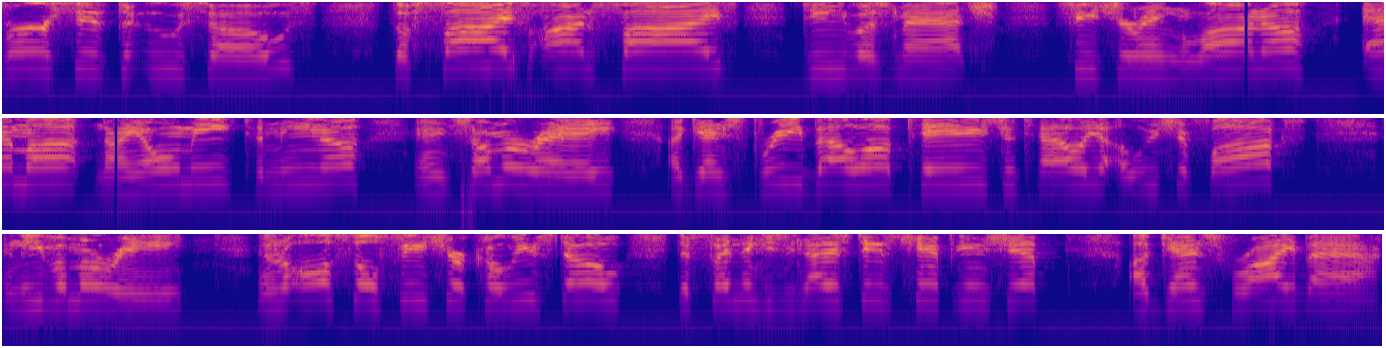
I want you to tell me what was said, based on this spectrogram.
versus the Usos, the 5 on 5 Divas match featuring Lana, Emma, Naomi, Tamina, and Summer Rae against Brie Bella, Paige, Natalya, Alicia Fox, and Eva Marie. And it'll also feature Kalisto defending his United States Championship against Ryback.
